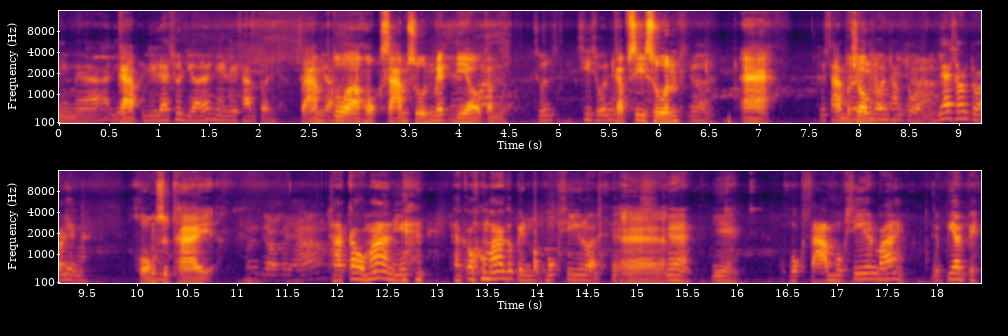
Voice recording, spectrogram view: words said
นี่แหม่เรียครับเรียกชุดเดียวแล้วนี่เลขสามตัวนี่สามตัวหกสามศูนย์เม็ดเดียวกับศูนย์สี่ศูนย์นี่กับสี่ศูนย์เอออ่า คือสามท่านผู้ตัวชม นี่โดนสองตัวนี่แยกสองตัวเรียกไงโค้งสุดท้ายถ้าเก้ามานี่ ถ้าเก้ามาก็เป็นบักหกสี่เลยอ่าเนี่ยนี่หกสามหกสี่กันมานี่เดี๋ยวเปลี่ยนเป็น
